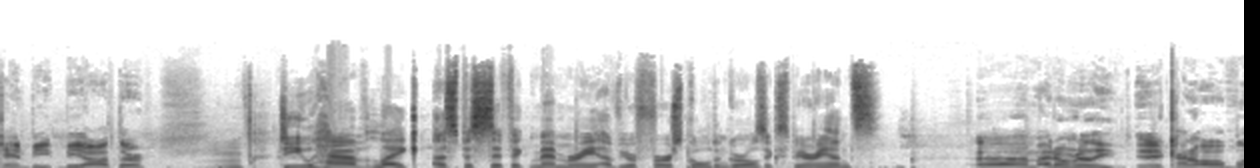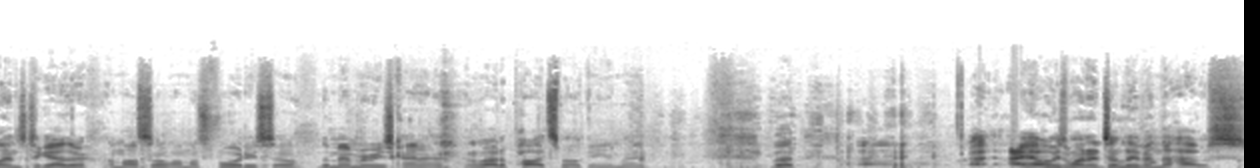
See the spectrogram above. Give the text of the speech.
can't beat Bea Arthur. Do you have like a specific memory of your first Golden Girls experience? Um, I don't really. It kind of all blends together. I'm also almost 40, so the memories kind of a lot of pot smoking in my. But um, I, I always wanted to live in the house.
